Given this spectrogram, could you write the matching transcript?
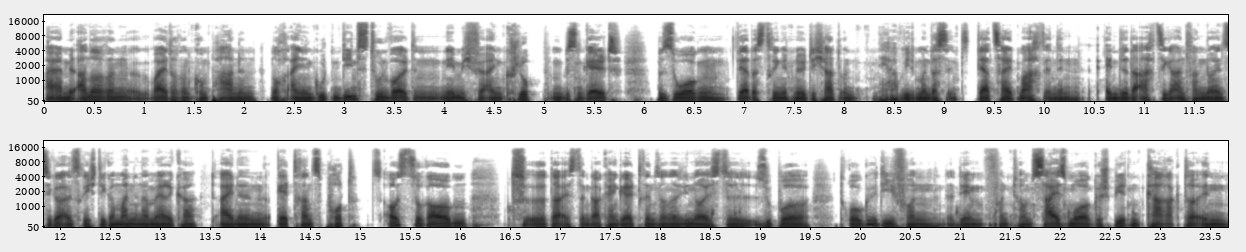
äh, mit anderen äh, weiteren Kumpanen noch einen guten Dienst tun wollten, nämlich für einen Club ein bisschen Geld besorgen, der das dringend nötig hat und ja, wie man das in der Zeit macht, in den Ende der 80er, Anfang 90er als richtiger Mann in Amerika, einen Geldtransport auszurauben. Und, äh, da ist dann gar kein Geld drin, sondern die neueste Superdroge, die von dem von Tom Sizemore gespielten Charakter in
